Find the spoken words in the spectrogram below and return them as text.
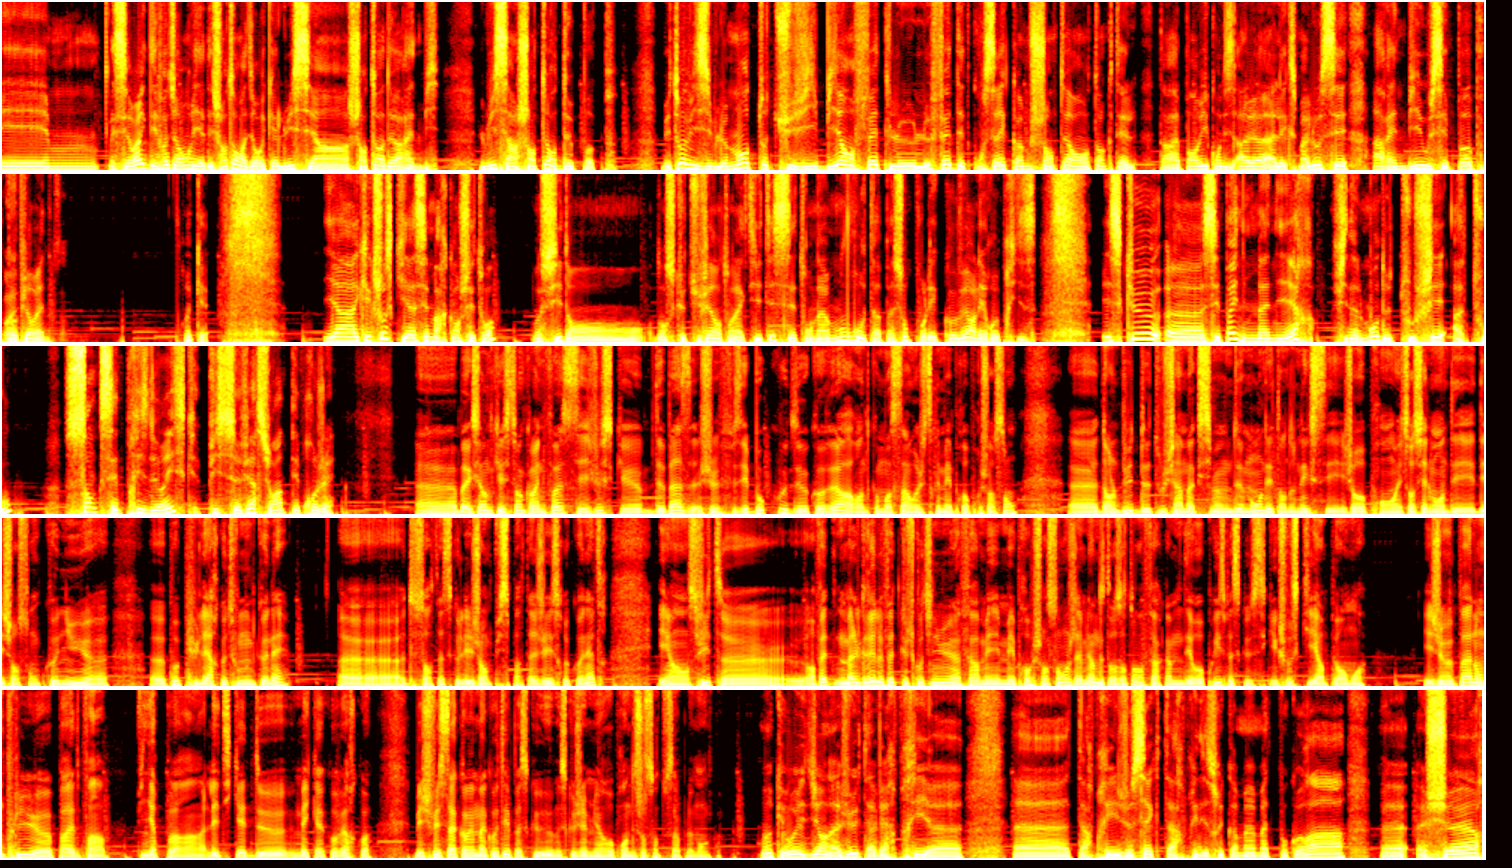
et, hum, et c'est vrai que des fois vois, il y a des chanteurs on va dire ok lui c'est un chanteur de R&B lui c'est un chanteur de pop mais toi visiblement toi tu vis bien en fait le, le fait d'être considéré comme chanteur en tant que tel t'aurais pas envie qu'on dise Ah, Alex Malo c'est R&B ou c'est pop ou pop Ouais. urbaine. Ok. Il y a quelque chose qui est assez marquant chez toi aussi dans, dans ce que tu fais dans ton activité, c'est ton amour ou ta passion pour les covers, les reprises. Est-ce que euh, c'est pas une manière finalement de toucher à tout? Sans que cette prise de risque puisse se faire sur un de tes projets Euh, bah, excellente question encore une fois. C'est juste que de base, je faisais beaucoup de covers avant de commencer à enregistrer mes propres chansons, euh, dans le but de toucher un maximum de monde, étant donné que je reprends essentiellement des, chansons connues, euh, populaires que tout le monde connaît. de sorte à ce que les gens puissent partager et se reconnaître. Et ensuite, en fait, malgré le fait que je continue à faire mes, mes propres chansons, j'aime bien de temps en temps faire quand même des reprises parce que c'est quelque chose qui est un peu en moi. Et je veux pas non plus euh, paraître, enfin, finir par l'étiquette de mec à cover, quoi. Mais je fais ça quand même à côté parce que, parce que j'aime bien reprendre des chansons tout simplement. Quoi. Ok, oui, Dieu, on a vu que tu avais repris, euh, euh, repris, je sais que tu as repris des trucs comme euh, Matt Pokora, euh, Usher,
